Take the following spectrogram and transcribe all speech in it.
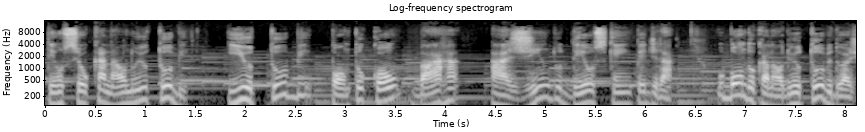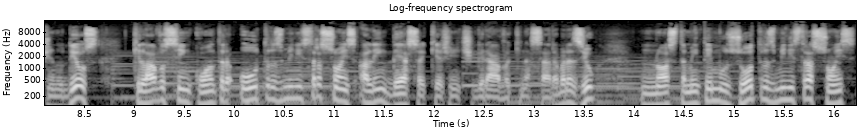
tem o seu canal no YouTube, youtube.com barra Agindo Deus Quem Impedirá. O bom do canal do YouTube do Agindo Deus que lá você encontra outras ministrações. Além dessa que a gente grava aqui na Sara Brasil, nós também temos outras ministrações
